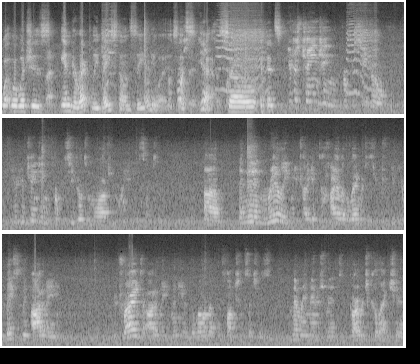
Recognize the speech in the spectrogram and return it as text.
wh- which is but- indirectly based on C, anyways. Of course It's- it is, yeah. So it's You're just changing from procedural. You're, you're changing from procedural to more object-oriented, essentially. Um, and then, really, when you try to get to higher level languages, you- you're basically automating. You're trying to automate many of the lower level functions, such as memory management, garbage collection,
